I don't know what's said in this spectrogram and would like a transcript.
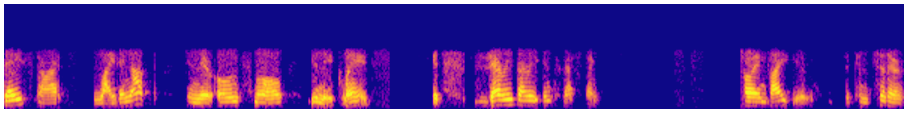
They start lighting up in their own small, unique ways. It's very, very interesting. So I invite you to consider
